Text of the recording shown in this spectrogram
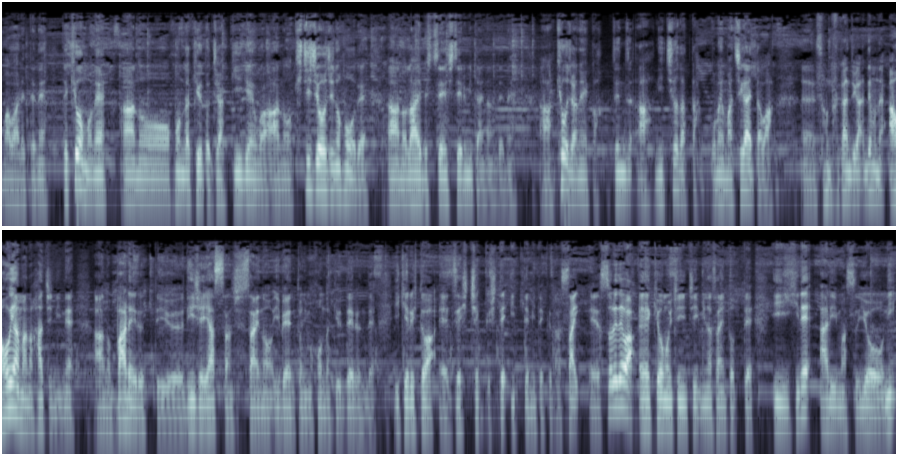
う、回れてね。で、今日もね、あのー、ホンダ級とジャッキー・ゲンは、あの、吉祥寺の方で、あの、ライブ出演しているみたいなんでね。あ、今日じゃねえか。全然、あ、日曜だった。ごめん、間違えたわ。えー、そんな感じが。でもね、青山の8にね、あの、バレルっていう DJ ヤスさん主催のイベントにも本田急出るんで、行ける人は、えー、ぜひチェックして行ってみてください。えー、それでは、え今日も一日皆さんにとっていい日でありますように、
